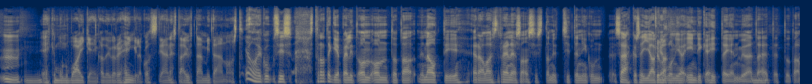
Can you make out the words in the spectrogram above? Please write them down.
mm. Mm. Ehkä mun vaikein kategoria henkilökohtaisesti äänestää yhtään mitään noista. Joo, kun siis strategiapelit on, on tota, ne nauttii eräänlaisesta renesanssista nyt sitten niin kuin sähköisen jakelun Kyllä. ja indie-kehittäjien myötä, Mm. että et, tota,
